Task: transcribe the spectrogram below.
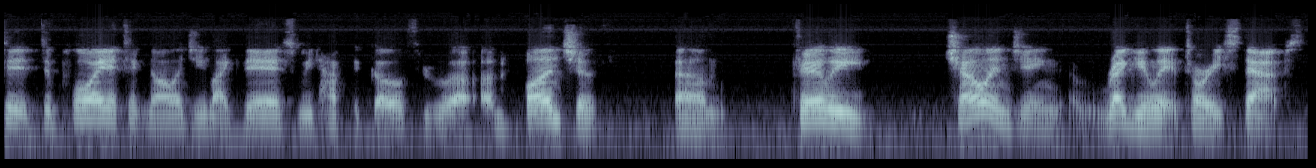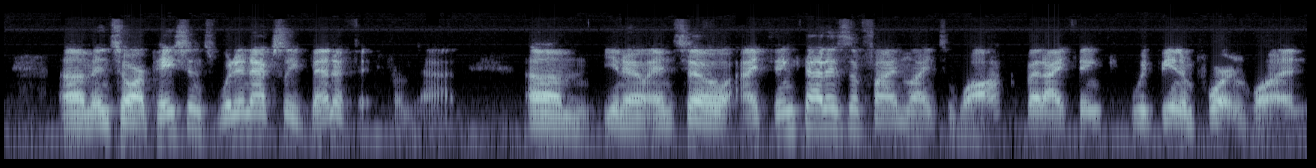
to deploy a technology like this, we'd have to go through a, a bunch of um, fairly challenging regulatory steps. Um, and so our patients wouldn't actually benefit from that. Um, you know, and so I think that is a fine line to walk, but I think would be an important one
